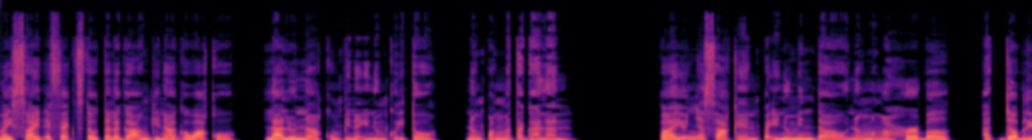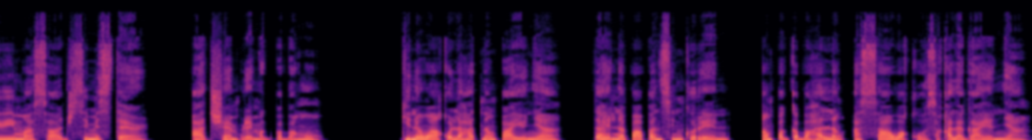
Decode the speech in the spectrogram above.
may side effects daw talaga ang ginagawa ko, lalo na kung pinainom ko ito ng pangmatagalan. Payo niya sa akin painumin daw ng mga herbal at WE massage si mister at syempre magpabango. Ginawa ko lahat ng payo niya dahil napapansin ko rin ang pagkabahal ng asawa ko sa kalagayan niya.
